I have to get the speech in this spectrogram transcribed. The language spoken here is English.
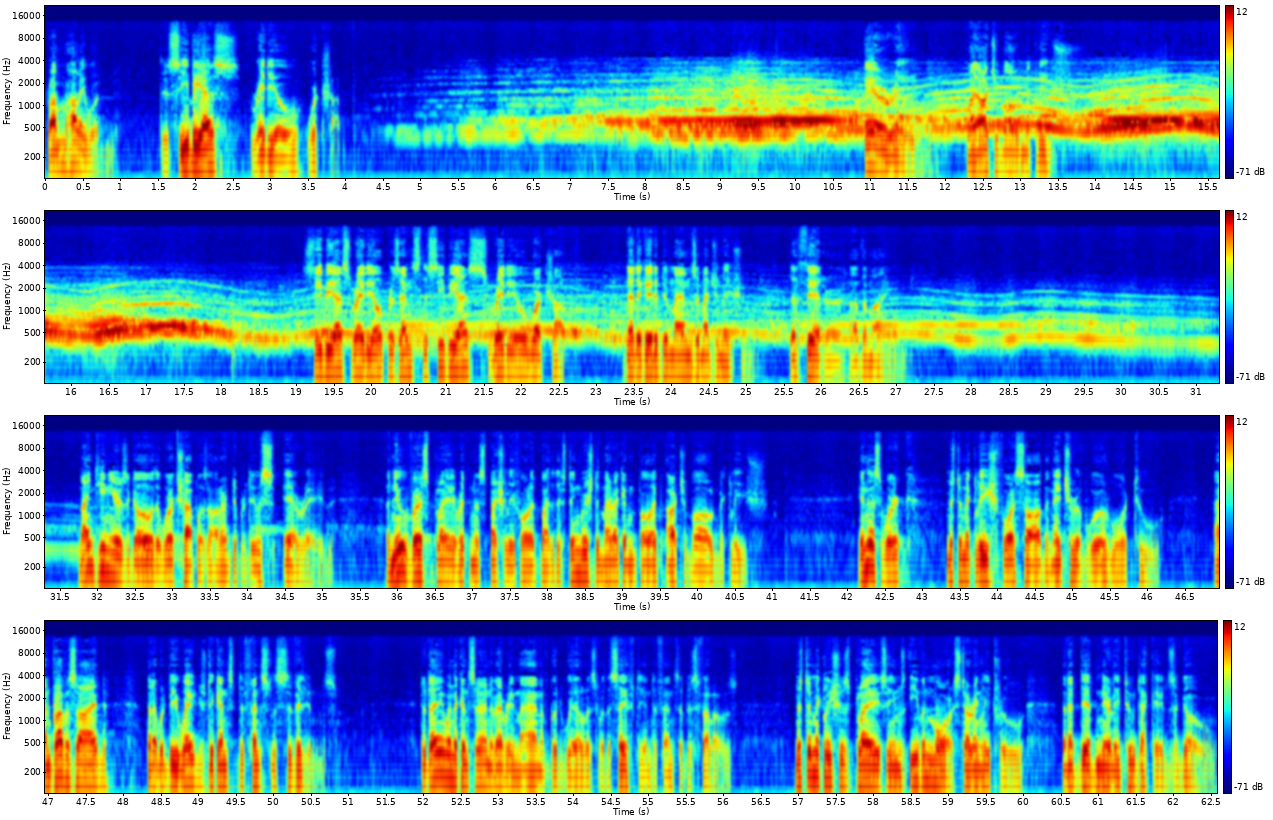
From Hollywood, the CBS Radio Workshop. Air Raid by Archibald MacLeish. CBS Radio presents the CBS Radio Workshop, dedicated to man's imagination, the theater of the mind. Nineteen years ago, the workshop was honored to produce Air Raid, a new verse play written especially for it by the distinguished American poet Archibald MacLeish. In this work, Mr. MacLeish foresaw the nature of World War II and prophesied that it would be waged against defenseless civilians. Today, when the concern of every man of good will is for the safety and defense of his fellows, Mr. MacLeish's play seems even more stirringly true than it did nearly two decades ago.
